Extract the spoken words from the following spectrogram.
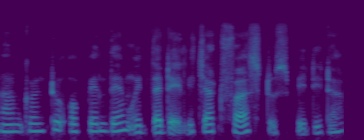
I'm going to open them with the daily chart first to speed it up.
